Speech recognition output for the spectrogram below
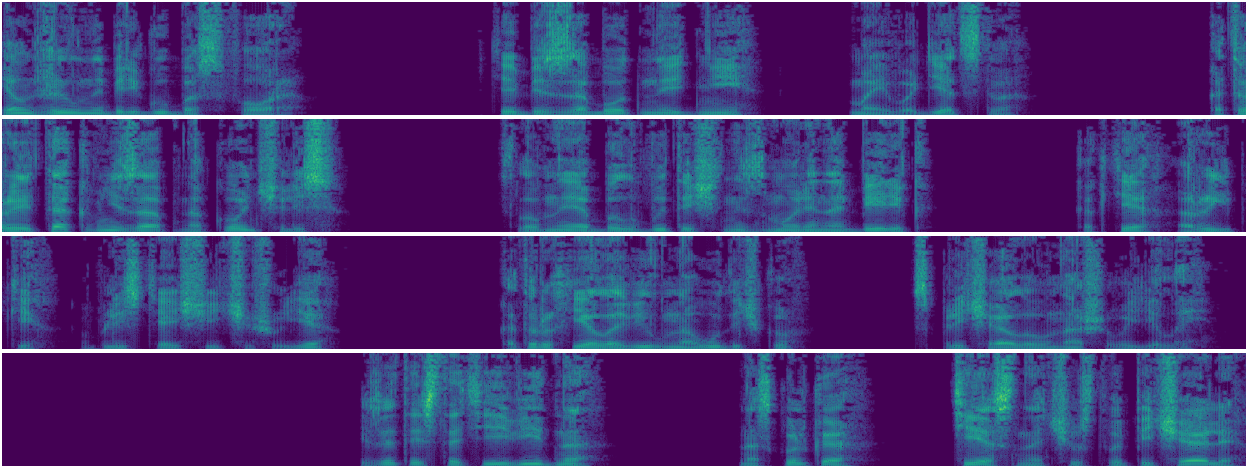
и он жил на берегу Босфора. Те беззаботные дни моего детства, которые так внезапно кончились, словно я был вытащен из моря на берег, как те рыбки в блестящей чешуе, которых я ловил на удочку с причала у нашего елы. Из этой статьи видно, насколько тесно чувство печали,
